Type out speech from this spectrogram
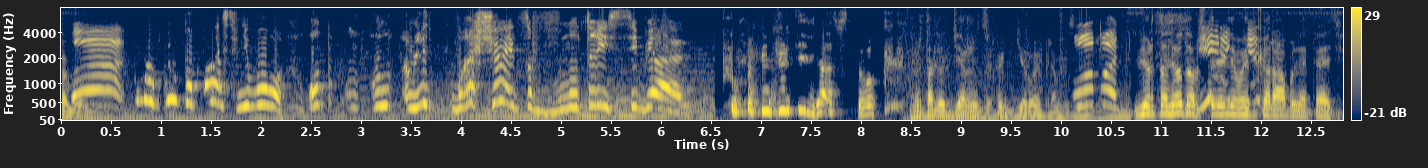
А, Не могу попасть в него. Он, он- он ли- вращается внутри себя. Я что? Вертолет держится как герой прям. Опа! Вертолет обстреливает корабль опять.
